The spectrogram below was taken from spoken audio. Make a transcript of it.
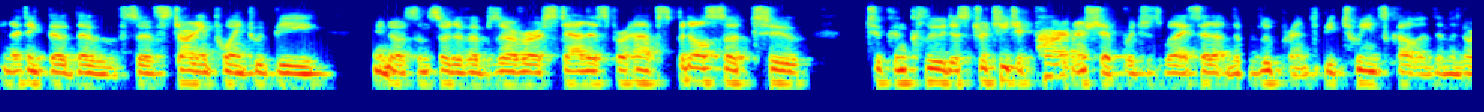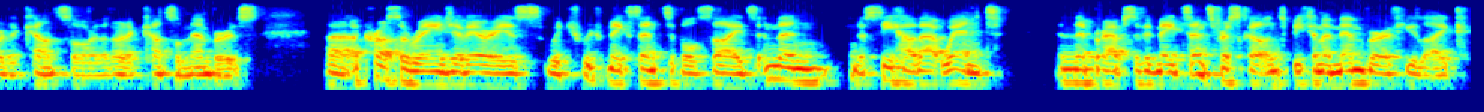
And I think the the sort of starting point would be, you know, some sort of observer status, perhaps, but also to to conclude a strategic partnership, which is what I set out in the blueprint, between Scotland and the Nordic Council or the Nordic Council members uh, across a range of areas which which make both sides, and then you know see how that went, and then perhaps if it made sense for Scotland to become a member, if you like,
